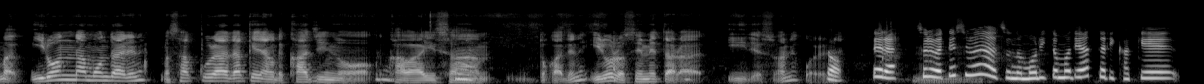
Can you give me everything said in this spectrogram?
まあ、いろんな問題でね、まあ、桜だけじゃなくて、カジノ、河合さんとかでね、いろいろ攻めたらいいですわね、これね。だから、それ私は、その森友であったり、家計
